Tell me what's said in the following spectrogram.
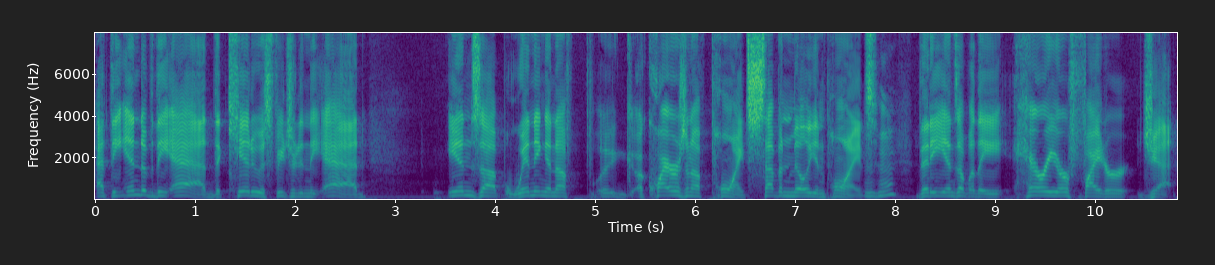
at the end of the ad, the kid who is featured in the ad ends up winning enough, acquires enough points, 7 million points, mm-hmm. that he ends up with a Harrier fighter jet.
